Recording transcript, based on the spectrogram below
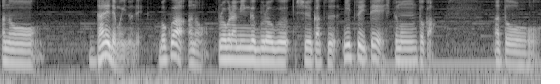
あの誰でもいいので僕はあのプログラミングブログ就活について質問とかあと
